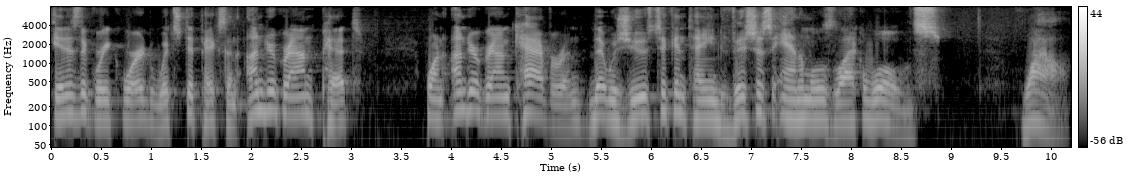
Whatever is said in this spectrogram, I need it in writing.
It is the Greek word which depicts an underground pit or an underground cavern that was used to contain vicious animals like wolves. Wow.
